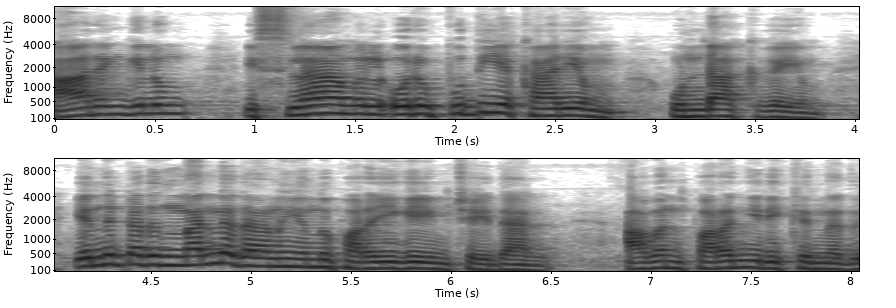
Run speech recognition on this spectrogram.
ആരെങ്കിലും ഇസ്ലാമിൽ ഒരു പുതിയ കാര്യം ഉണ്ടാക്കുകയും എന്നിട്ടത് നല്ലതാണ് എന്ന് പറയുകയും ചെയ്താൽ അവൻ പറഞ്ഞിരിക്കുന്നത്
